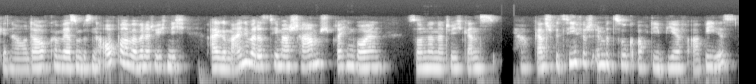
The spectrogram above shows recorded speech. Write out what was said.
Genau, darauf können wir ja so ein bisschen aufbauen, weil wir natürlich nicht allgemein über das Thema Scham sprechen wollen, sondern natürlich ganz, ja, ganz spezifisch in Bezug auf die BFRBs.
